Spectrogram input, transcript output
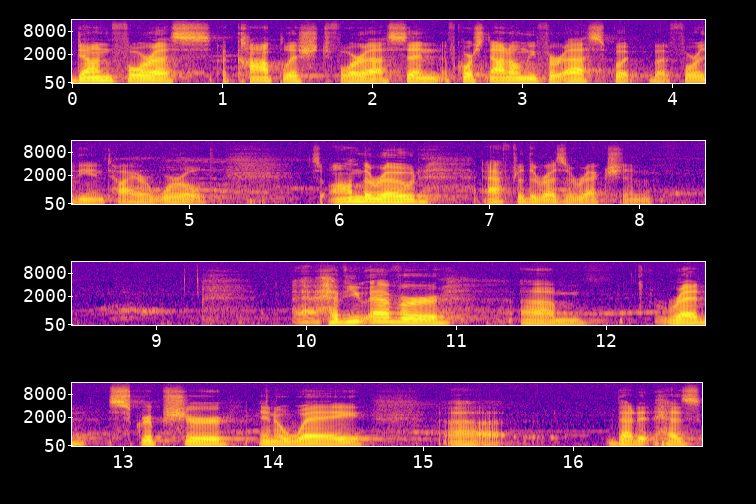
done for us, accomplished for us, and of course, not only for us, but, but for the entire world. So, on the road after the resurrection. Have you ever um, read Scripture in a way uh, that it has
